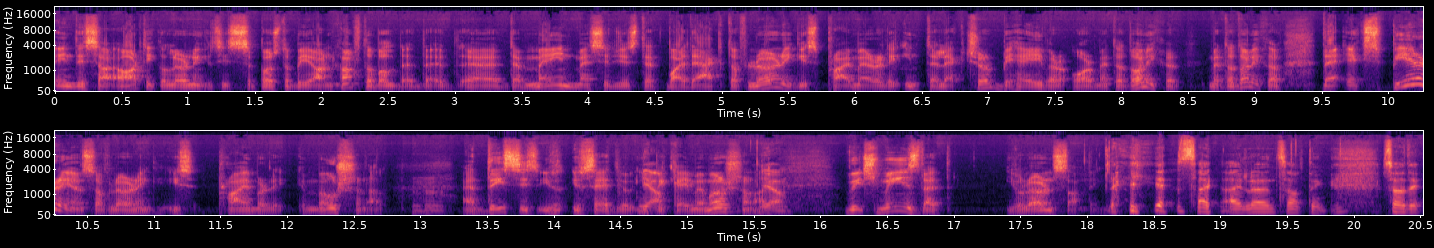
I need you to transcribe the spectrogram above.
in this article, learning is supposed to be uncomfortable. The, the, the, main message is that while the act of learning is primarily intellectual, behavior, or methodological, methodological, the experience of learning is primarily emotional. Mm-hmm. And this is you, you said you, you Yeah. became emotional, Yeah. which means that you learn something. yes, I, I learned something. So the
